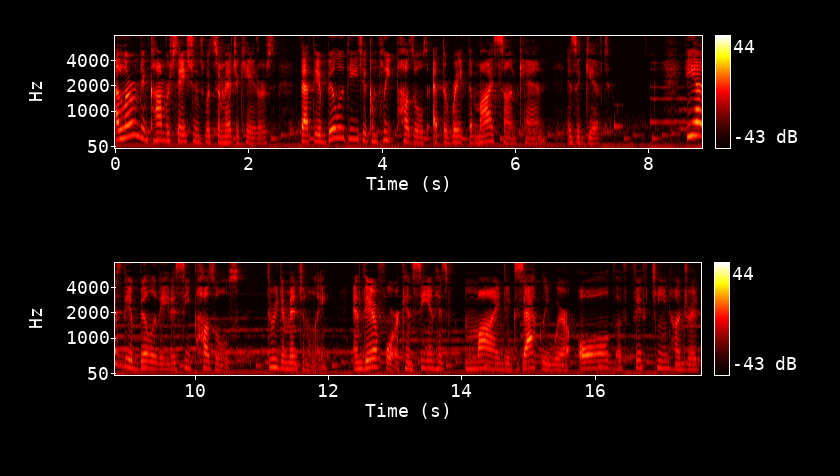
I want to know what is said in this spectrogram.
I learned in conversations with some educators that the ability to complete puzzles at the rate that my son can is a gift. He has the ability to see puzzles three dimensionally and therefore can see in his mind exactly where all the 1500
